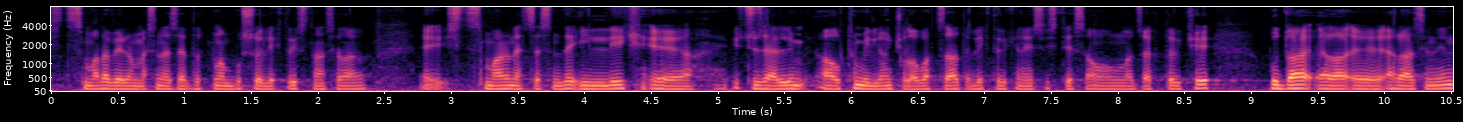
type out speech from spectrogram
istismara verilməsi nəzərdə tutulan bu su elektrik stansiyalarının istismarı nəticəsində illik 356 milyon kilovat saat elektrik enerjisi istehsal olunacaqdır ki, bu da ərazinin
